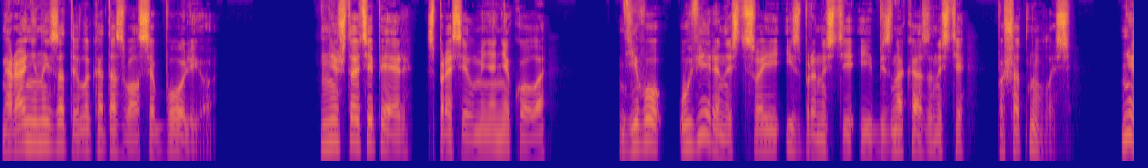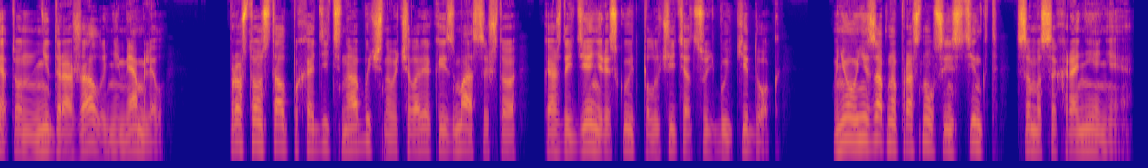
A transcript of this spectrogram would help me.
Раненый затылок отозвался болью. «И что теперь?» — спросил меня Никола. Его уверенность в своей избранности и безнаказанности пошатнулась. Нет, он не дрожал и не мямлил. Просто он стал походить на обычного человека из массы, что каждый день рискует получить от судьбы кидок. У него внезапно проснулся инстинкт самосохранения.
